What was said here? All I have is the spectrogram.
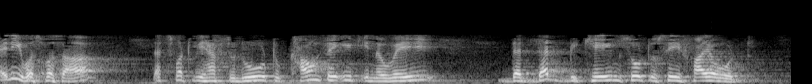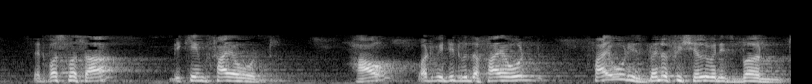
Any waswasa, that's what we have to do to counter it in a way that that became, so to say, firewood. That waswasa became firewood. How? What we did with the firewood? Firewood is beneficial when it's burned.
